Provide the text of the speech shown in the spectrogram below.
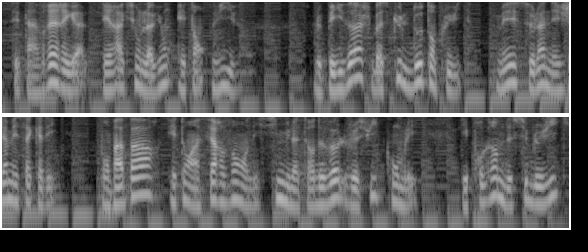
C'est un vrai régal, les réactions de l'avion étant vives. Le paysage bascule d'autant plus vite, mais cela n'est jamais saccadé. Pour ma part, étant un fervent des simulateurs de vol, je suis comblé. Les programmes de Sublogic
